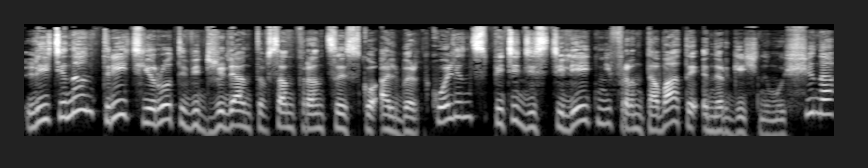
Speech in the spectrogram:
Лейтенант третьей роты виджилянтов Сан-Франциско Альберт Коллинз, 50-летний фронтоватый энергичный мужчина,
